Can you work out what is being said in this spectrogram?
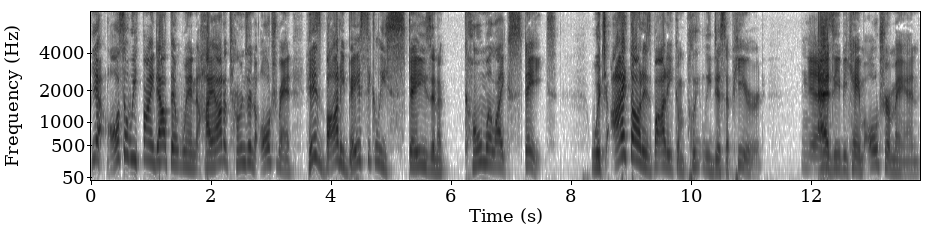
yeah. Also, we find out that when Hayata turns into Ultraman, his body basically stays in a coma-like state, which I thought his body completely disappeared Yeah. as he became Ultraman.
